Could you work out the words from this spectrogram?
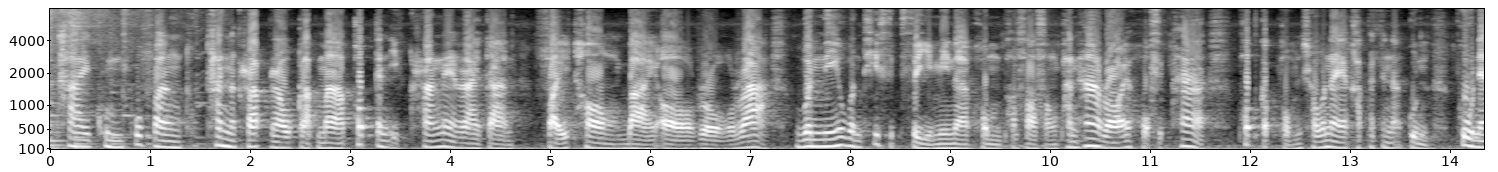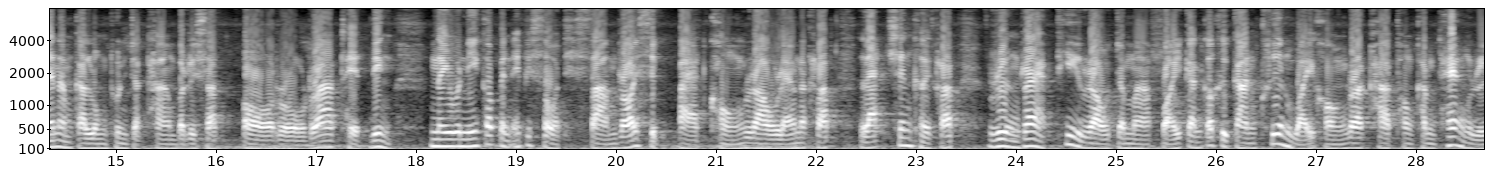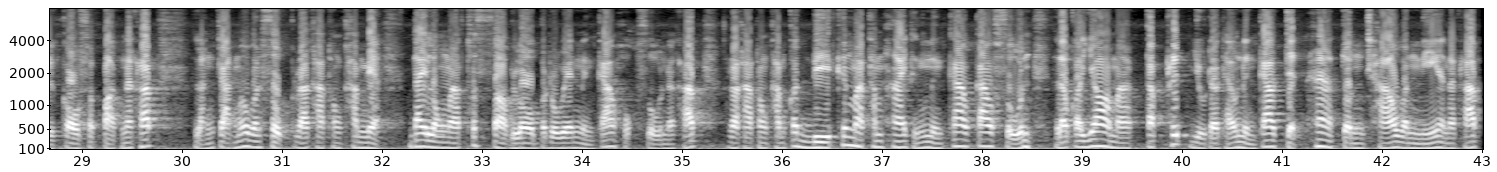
ทักทายคุณผู้ฟังทุกท่านนะครับ เรากลับมาพบกันอีกครั้งในรายการไฟทองบายออโรราวันนี้วันที่ 14 มีนาคม พศ 2565 พบกับผมชวนายครับพัฒนกุล ผู้แนะนำการลงทุนจากทางบริษัทออโรราเทรดดิ้ง ในวันนี้ก็เป็นเอพิโซดที่318 ของเราแล้วนะครับ และเช่นเคยครับ เรื่องแรกที่เราจะมาฝอยกันก็คือการเคลื่อนไหวของราคาทองคำแท่งหรือ Gold Spot นะครับ หลังจากเมื่อวันศุกร์ราคาทองคำเนี่ย ได้ลงมาทดสอบโลบริเวณ 1960 นะครับ ราคาทองคำก็ดีดขึ้นมาทำไฮถึง 1990 แล้วก็ย่อมากระพริบอยู่แถวๆ1975 จนเช้าวันนี้นะครับ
